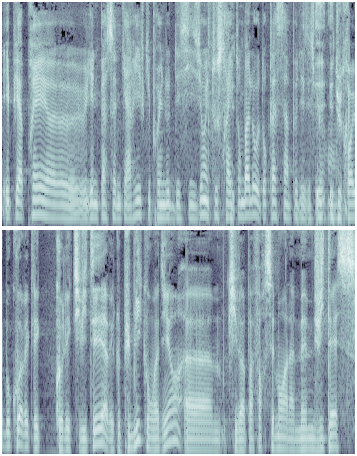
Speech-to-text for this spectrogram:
Et puis après, euh, il y a une personne qui arrive, qui prend une autre décision, et tout ce travail tombe à l'eau. Donc là, c'est un peu Et, désespérant. et tu travailles beaucoup avec les collectivités, avec le public, on va dire, euh, qui va pas forcément à la même vitesse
